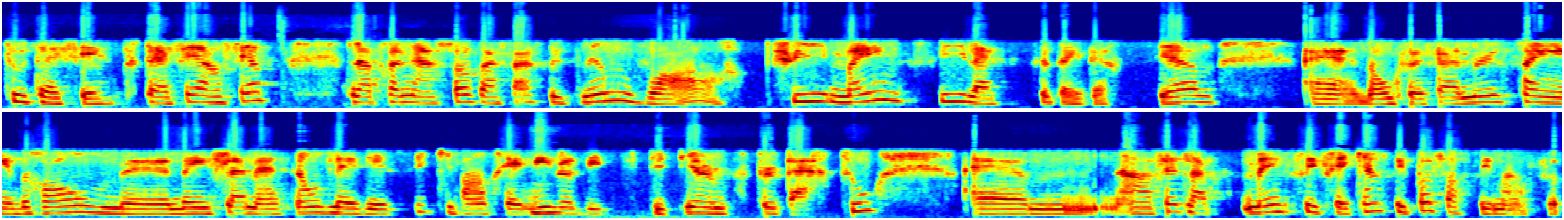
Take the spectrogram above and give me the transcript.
Tout à fait, tout à fait. En fait, la première chose à faire, c'est de venir nous voir. Puis, même si la cystite interstitielle euh, donc, ce fameux syndrome euh, d'inflammation de la vessie qui va entraîner là, des petits pipis un petit peu partout. Euh, en fait, la, même si c'est fréquent, c'est pas forcément ça.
